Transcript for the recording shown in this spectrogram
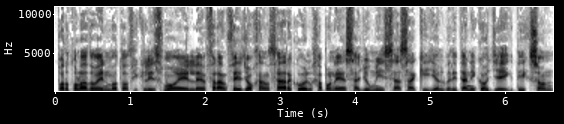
Por otro lado, en motociclismo, el eh, francés Johan Zarco, el japonés Ayumi Sasaki y el británico Jake Dixon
